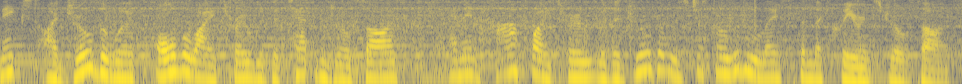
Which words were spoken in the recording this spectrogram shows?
Next, I drilled the work all the way through with the tap and drill size and then halfway through with a drill that was just a little less than the clearance drill size.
